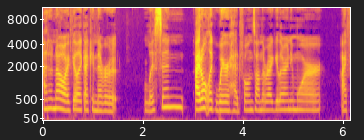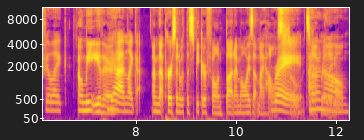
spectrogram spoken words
I don't know. I feel like I can never listen. I don't like wear headphones on the regular anymore. I feel like oh me either. yeah, and like I'm that person with the speakerphone, but I'm always at my house. right. So it's I not don't really. know.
